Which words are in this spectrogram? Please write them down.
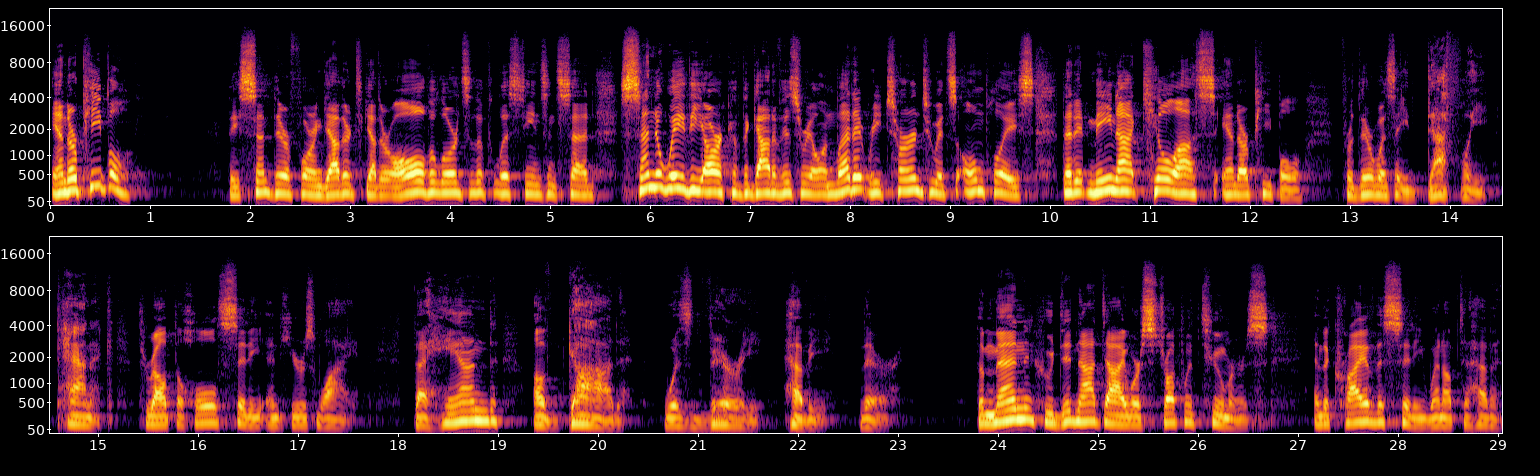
and our people. They sent therefore and gathered together all the lords of the Philistines and said, Send away the ark of the God of Israel and let it return to its own place, that it may not kill us and our people. For there was a deathly panic throughout the whole city, and here's why the hand of God was very heavy there. The men who did not die were struck with tumors, and the cry of the city went up to heaven.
